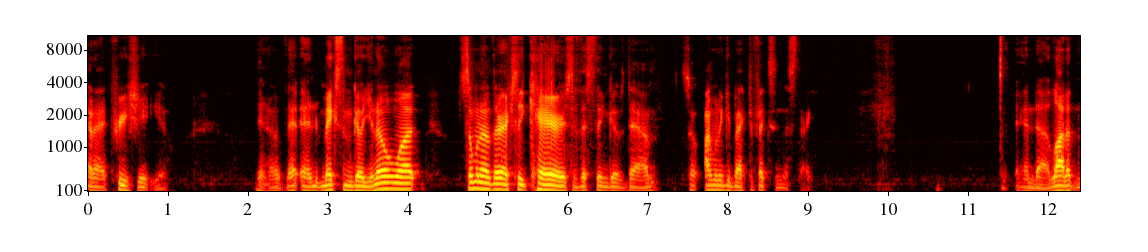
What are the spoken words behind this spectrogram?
and I appreciate you. You know that, and it makes them go. You know what? Someone out there actually cares if this thing goes down. So I'm going to get back to fixing this thing. And uh, a lot of,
